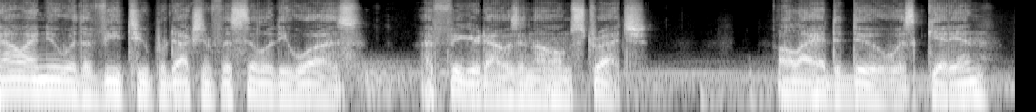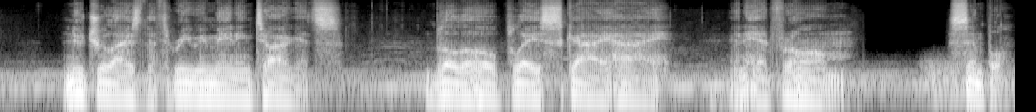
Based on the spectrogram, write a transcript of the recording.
Now I knew where the V2 production facility was. I figured I was in the home stretch. All I had to do was get in, neutralize the three remaining targets, blow the whole place sky high, and head for home. Simple.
